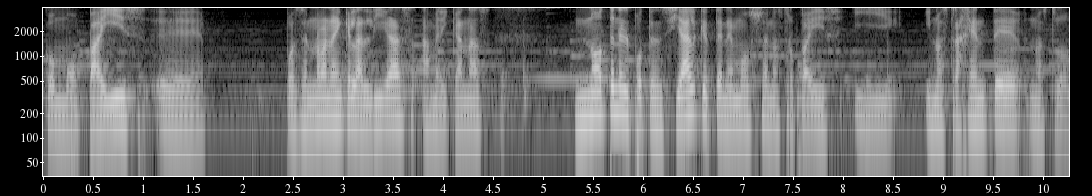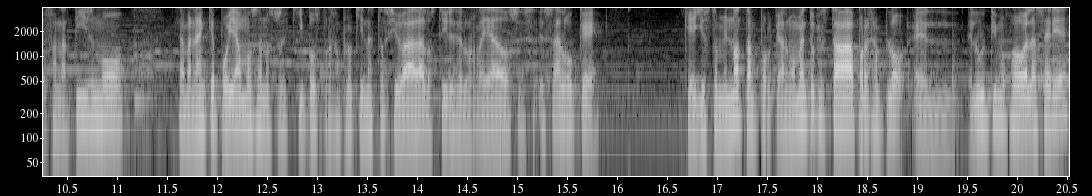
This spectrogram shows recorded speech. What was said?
como país, eh, pues de una manera en que las ligas americanas noten el potencial que tenemos en nuestro país y, y nuestra gente, nuestro fanatismo, la manera en que apoyamos a nuestros equipos, por ejemplo aquí en esta ciudad, a los Tigres y los Rayados, es, es algo que, que ellos también notan, porque al momento que estaba, por ejemplo, el, el, último juego de la serie,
